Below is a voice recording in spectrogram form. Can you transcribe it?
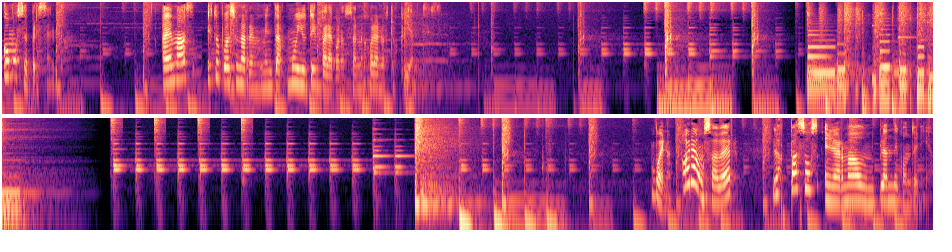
cómo se presenta. Además, esto puede ser una herramienta muy útil para conocer mejor a nuestros clientes. Bueno, ahora vamos a ver los pasos en el armado de un plan de contenidos.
